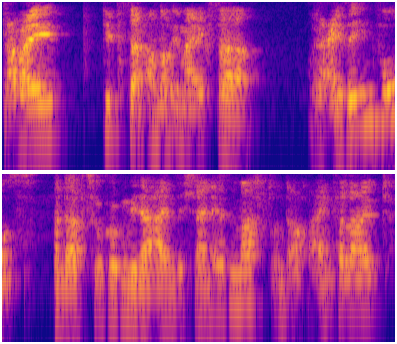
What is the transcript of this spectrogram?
Dabei gibt es dann auch noch immer extra Reiseinfos. Man darf zugucken, wie der Hein sich sein Essen macht und auch einverleibt.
